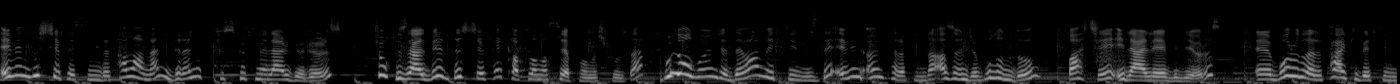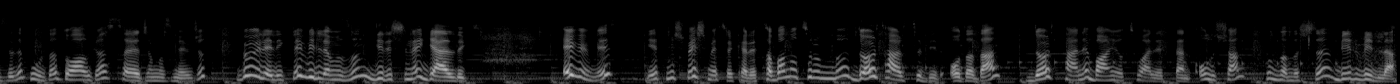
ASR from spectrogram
Evin dış cephesinde tamamen granit püskürtmeler görüyoruz. Çok güzel bir dış cephe kaplaması yapılmış burada. Bu yol boyunca devam ettiğimizde evin ön tarafında az önce bulunduğum bahçeye ilerleyebiliyoruz. E, boruları takip ettiğimizde de burada doğalgaz sayacımız mevcut. Böylelikle villamızın girişine geldik. Evimiz 75 metrekare taban oturumlu 4 artı bir odadan 4 tane banyo tuvaletten oluşan kullanışlı bir villa.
